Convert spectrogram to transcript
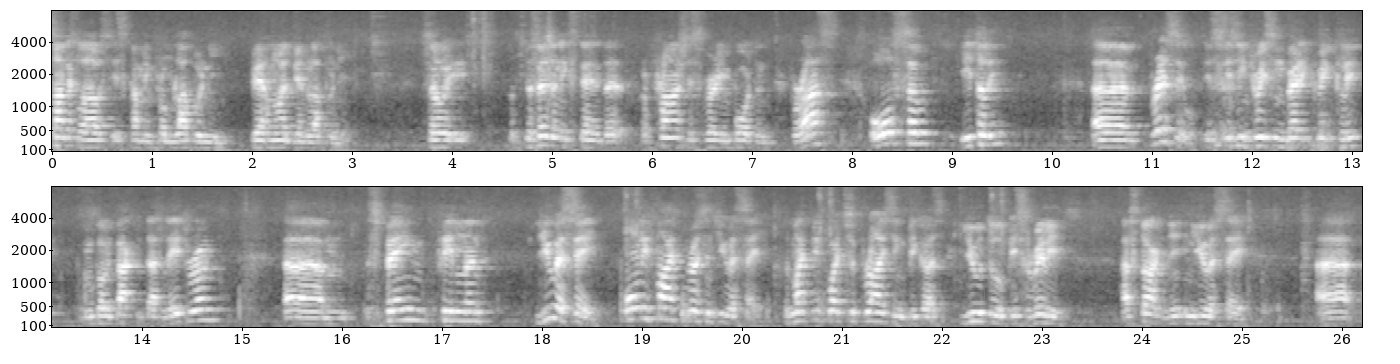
Santa Claus is coming from Laponie, Père Noël vient de Laponie. So it, to a certain extent, uh, France is very important for us. Also, Italy. Uh, Brazil is, is increasing very quickly. I'm going back to that later on um, Spain, Finland, USA, only 5% USA. That might be quite surprising because YouTube is really have started in, in USA. Uh,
